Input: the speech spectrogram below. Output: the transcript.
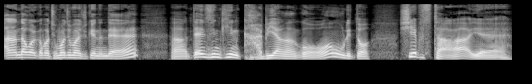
안 한다고 할까봐 조마조마해 죽겠는데, 아, 댄싱퀸 가비양하고, 우리 또 CF 스타, 예.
